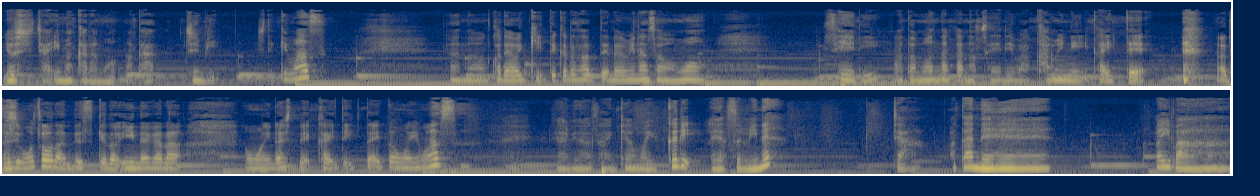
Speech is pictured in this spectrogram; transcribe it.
よしじゃあ今からもまた準備してきます。あのこれを聞いてくださってる皆様も整理頭の中の整理は紙に書いて 私もそうなんですけど言いながら思い出して書いていきたいと思います。じゃあ皆さん今日もゆっくりおやすみね。じゃあまたねバイバーイ。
